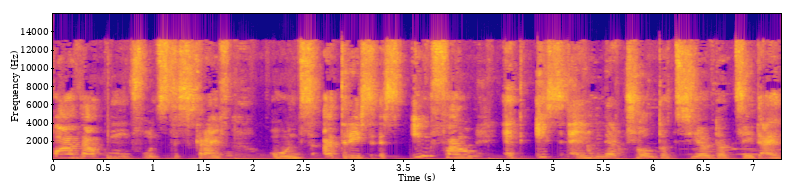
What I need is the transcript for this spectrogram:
baie welkom om vir ons te skryf. Ons adres is info@sanatural.co.za.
